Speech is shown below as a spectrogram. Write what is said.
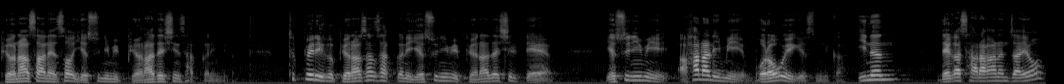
변화산에서 예수님이 변화되신 사건입니다. 특별히 그 변화산 사건에 예수님이 변화되실 때 예수님이 아, 하나님이 뭐라고 얘기했습니까? 이는 내가 사랑하는 자요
